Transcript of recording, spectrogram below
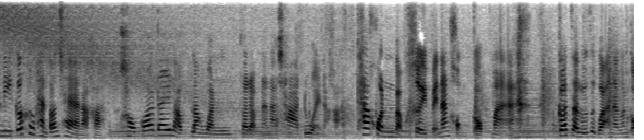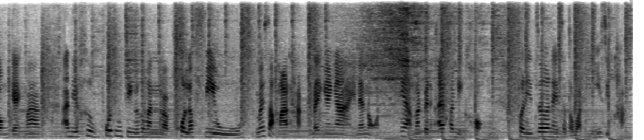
อันนี้ก็คือแพนตอนแชร์นะคะ เขาก็ได้รับรางวัลระดับนานาชาติด้วยนะคะ ถ้าคนแบบเคยไปนั่งของกอล์ฟมา ก็จะรู้สึกว่าอันนั้นมันกองแกงมาก อันนี้คือพูดจริงๆก็คือมันแบบคนละฟิลไม่สามารถหักได้ง่าย ๆ แน่นอน เนี่ยมันเป็นไอคอนิกของเฟอร์นิเจอร์ในศตวรรษที่ 20 ค่ะ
